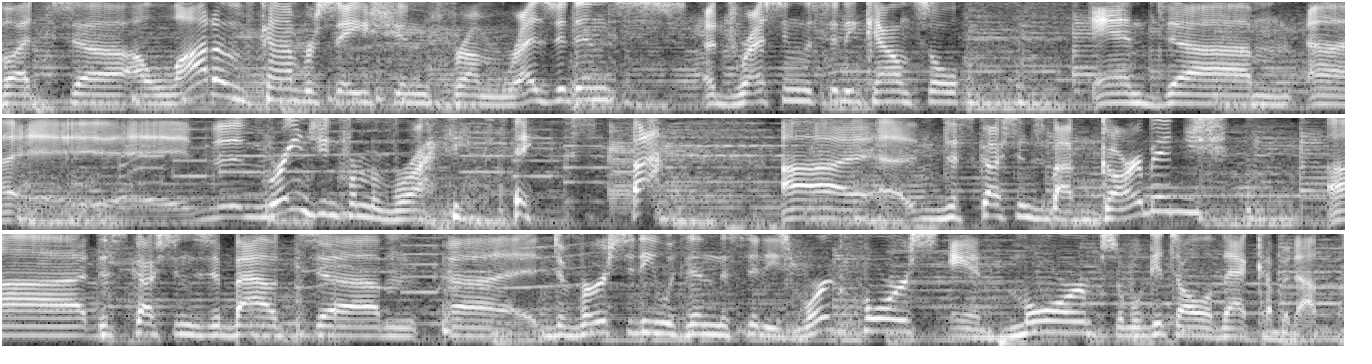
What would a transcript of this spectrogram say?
but uh, a lot of conversation from residents addressing the city council and um, uh, ranging from a variety of things. uh, discussions about garbage, uh, discussions about um, uh, diversity within the city's workforce, and more. So we'll get to all of that coming up.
